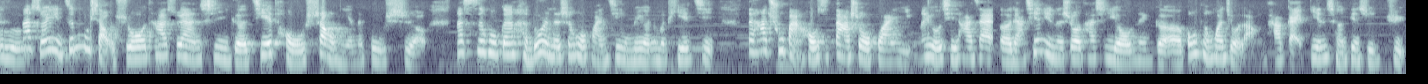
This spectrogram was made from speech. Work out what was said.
嗯，那所以这部小说它虽然是一个街头少年的故事哦，那似乎跟很多人的生活环境没有那么贴近，但他出版后是大受欢迎。那尤其他在呃两千年的时候，他是由那个呃宫藤官九郎他改编成电视剧。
